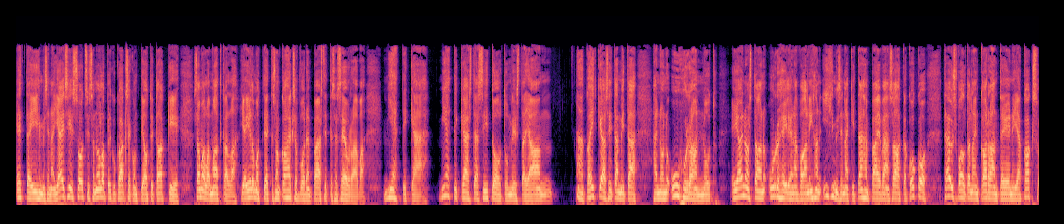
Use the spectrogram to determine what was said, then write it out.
että ihmisenä. Jäi siis Sotsissa 0,2 sekuntia otti takkiin samalla matkalla ja ilmoitti, että se on kahdeksan vuoden päästä se seuraava. Miettikää, miettikää sitä sitoutumista ja mm, kaikkea sitä, mitä hän on uhrannut – ei ainoastaan urheilijana, vaan ihan ihmisenäkin tähän päivään saakka. Koko täysvaltainen karanteeni ja kaksi,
